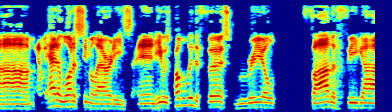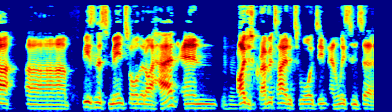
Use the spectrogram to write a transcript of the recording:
and we had a lot of similarities. And he was probably the first real father figure, uh, business mentor that I had, and mm-hmm. I just gravitated towards him and listened to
